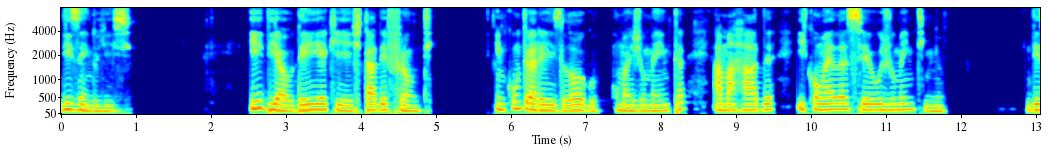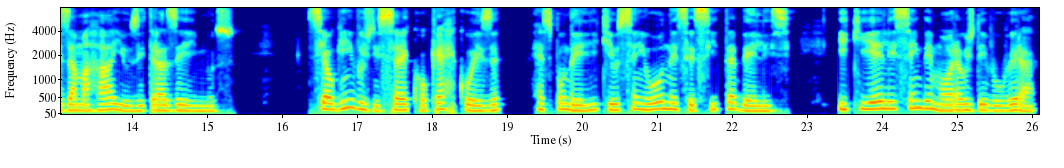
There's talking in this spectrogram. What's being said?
dizendo-lhes: Ide à aldeia que está defronte. Encontrareis logo uma jumenta amarrada e com ela seu jumentinho. Desamarrai-os e trazei-mos. Se alguém vos disser qualquer coisa, respondei-lhe que o Senhor necessita deles e que ele sem demora os devolverá.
